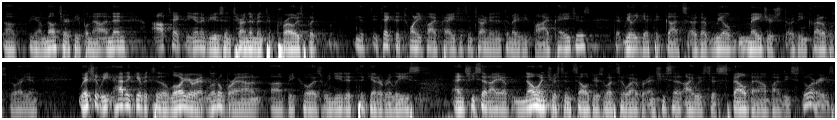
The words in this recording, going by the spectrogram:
of you know military people now, and then I'll take the interviews and turn them into prose, but you know, take the 25 pages and turn it into maybe five pages that really get the guts or the real major st- or the incredible story. And we actually we had to give it to the lawyer at Little Brown uh, because we needed to get a release. And she said, I have no interest in soldiers whatsoever. And she said, I was just spellbound by these stories.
